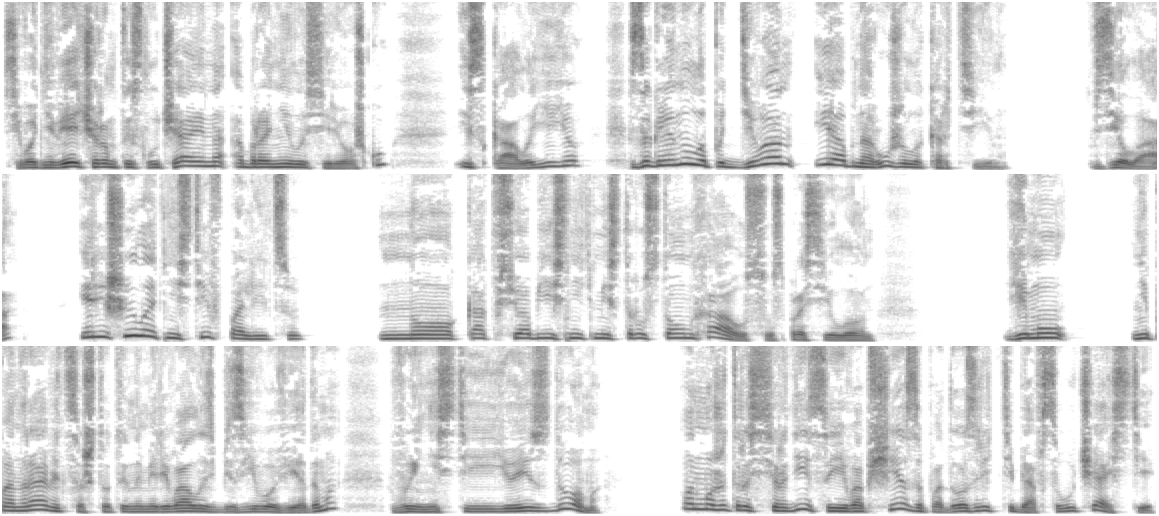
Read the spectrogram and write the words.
Сегодня вечером ты случайно обронила сережку, искала ее, заглянула под диван и обнаружила картину. Взяла и решила отнести в полицию. «Но как все объяснить мистеру Стоунхаусу?» — спросил он. «Ему не понравится, что ты намеревалась без его ведома вынести ее из дома. Он может рассердиться и вообще заподозрить тебя в соучастии.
